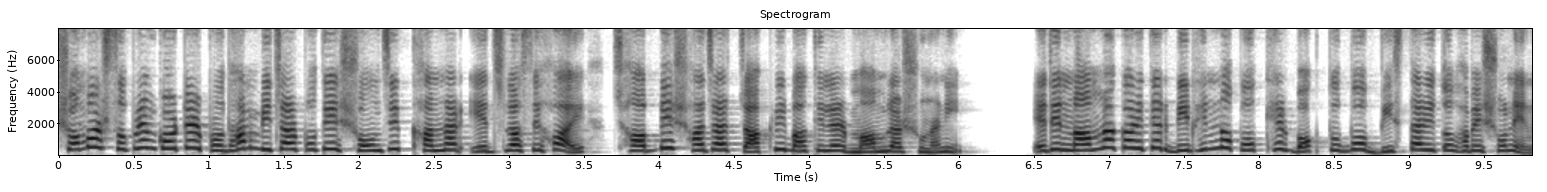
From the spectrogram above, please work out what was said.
সোমবার সুপ্রিম কোর্টের প্রধান বিচারপতি সঞ্জীব খান্নার এজলাসে হয় ছাব্বিশ হাজার চাকরি বাতিলের মামলার শুনানি। এদিন মামলাকারীদের বিভিন্ন পক্ষের বক্তব্য বিস্তারিতভাবে শোনেন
